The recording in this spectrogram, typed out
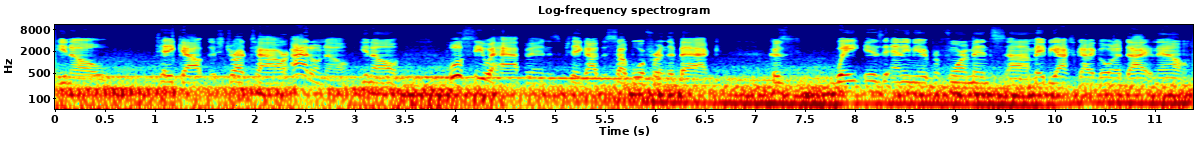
you know, take out the strut tower. I don't know, you know, we'll see what happens. Take out the subwoofer in the back because weight is the enemy of performance. Uh, maybe I just got to go on a diet now.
